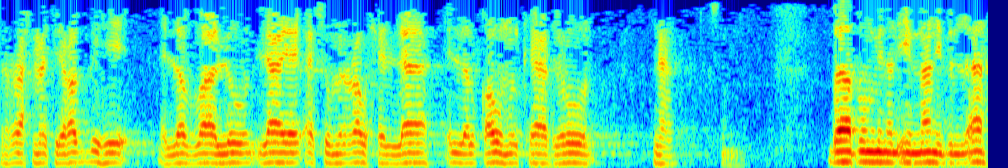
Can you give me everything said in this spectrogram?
من رحمة ربه إلا الضالون لا ييأس من روح الله إلا القوم الكافرون. نعم. باب من الإيمان بالله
